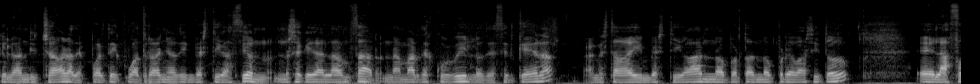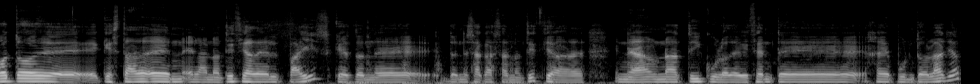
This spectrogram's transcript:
que lo han dicho ahora, después de cuatro años de investigación, no se querían lanzar, nada más descubrirlo, decir que era. Han estado ahí investigando, aportando pruebas y todo. Eh, la foto eh, que está en, la noticia del país, que es donde, donde saca esta noticia, en un artículo de Vicente G. Laya,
